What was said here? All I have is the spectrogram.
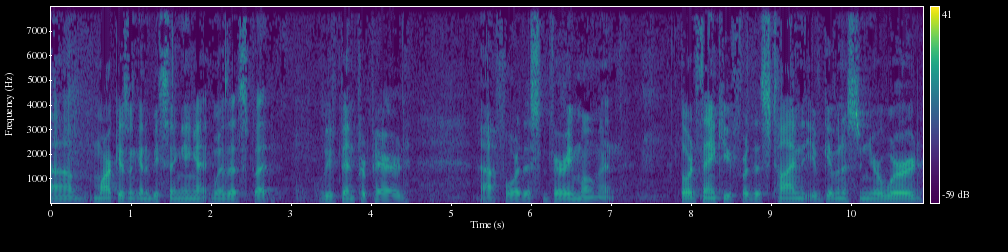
Um, Mark isn't going to be singing it with us, but we've been prepared uh, for this very moment. Lord, thank you for this time that you've given us in your word.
